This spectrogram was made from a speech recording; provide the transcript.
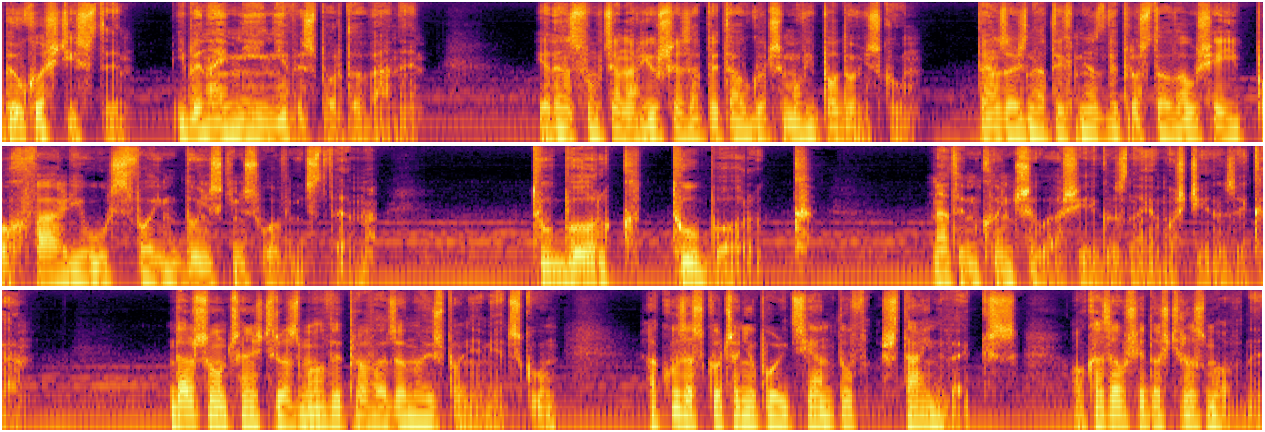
Był kościsty i bynajmniej niewysportowany. Jeden z funkcjonariuszy zapytał go, czy mówi po duńsku. Ten zaś natychmiast wyprostował się i pochwalił swoim duńskim słownictwem. Tuborg, Tuborg. Na tym kończyła się jego znajomość języka. Dalszą część rozmowy prowadzono już po niemiecku, a ku zaskoczeniu policjantów Steinwegs okazał się dość rozmowny.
